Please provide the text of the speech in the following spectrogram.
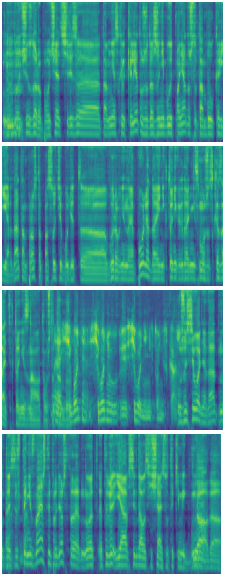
Ну, это очень здорово. Получается, через э, там несколько лет уже даже не будет понятно, что там был карьер, да? Там просто, по сути, будет выровненное поле, да, и никто никогда не сможет сказать, кто не знал о том, что там сегодня, был. Сегодня, сегодня никто не скажет. Уже сегодня, да? Ну, да, то есть, если да. ты не знаешь, ты придешь, то, ну, это, это я всегда восхищаюсь вот такими ну, да, да.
